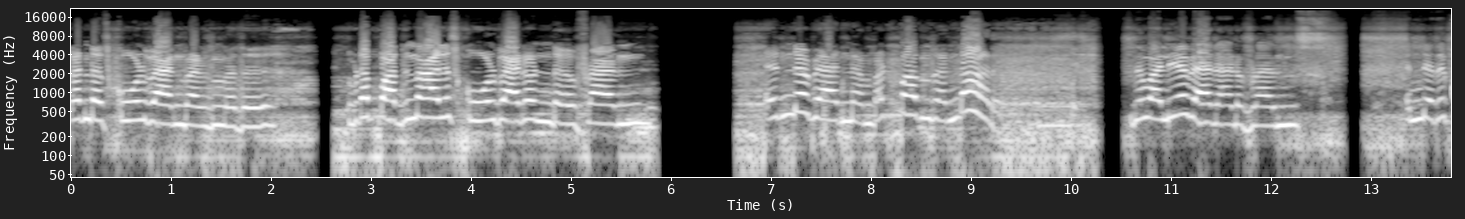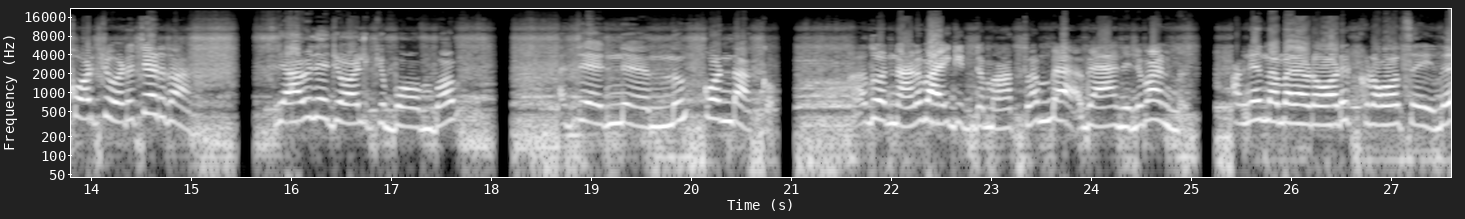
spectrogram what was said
കണ്ട സ്കൂൾ വാൻ വരുന്നത്? ഇവിടെ പതിനാല് സ്കൂൾ വാൻ ഉണ്ട് ഫ്രണ്ട് എന്റെ വാൻ നമ്പർ പന്ത്രണ്ടാണ്. ഇത് വലിയ വേനാണ് ഫ്രണ്ട്സ് എന്റെത് കുറച്ചുകൂടെ ചെറുതാണ്. രാവിലെ ജോലിക്ക് പോകുമ്പം അത് എന്നെ എന്നും കൊണ്ടാക്കും. അതുകൊണ്ടാണ് വൈകിട്ട് മാത്രം വാനിൽ വന്നത്. അങ്ങനെ നമ്മൾ റോഡ് ക്രോസ് ചെയ്ത്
